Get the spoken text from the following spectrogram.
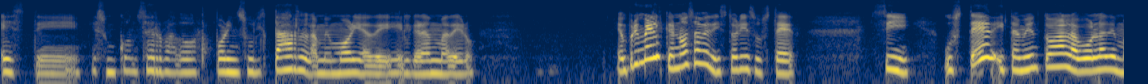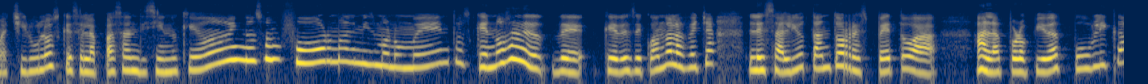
este es un conservador por insultar la memoria del gran Madero. En primer, el que no sabe de historia es usted. Sí, usted y también toda la bola de machirulos que se la pasan diciendo que ay no son formas mis monumentos que no sé de, que desde cuándo a la fecha le salió tanto respeto a, a la propiedad pública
